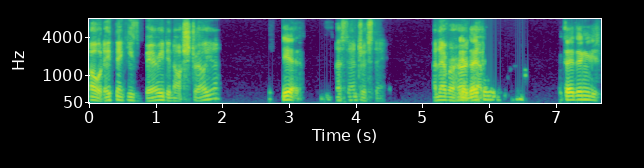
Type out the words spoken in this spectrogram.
Oh, they think he's buried in Australia. Yeah, that's interesting. I never heard yeah, they that. Think, they think he's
